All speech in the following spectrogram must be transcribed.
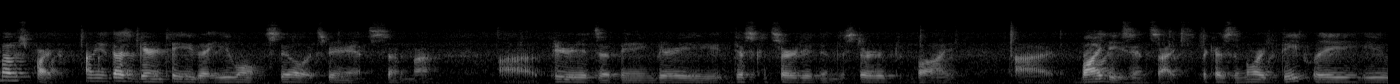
most part, I mean, it doesn't guarantee that you won't still experience some uh, uh, periods of being very disconcerted and disturbed by uh, by these insights, because the more deeply you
